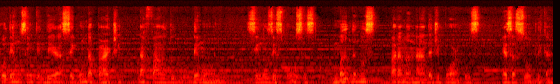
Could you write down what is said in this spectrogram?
podemos entender a segunda parte da fala do demônio. Se nos expulsas, manda-nos para a manada de porcos. Essa súplica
